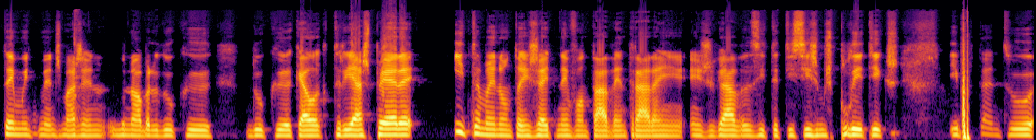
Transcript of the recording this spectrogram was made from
tem muito menos margem de manobra do que, do que aquela que teria à espera e também não tem jeito nem vontade de entrar em, em jogadas e taticismos políticos e, portanto,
